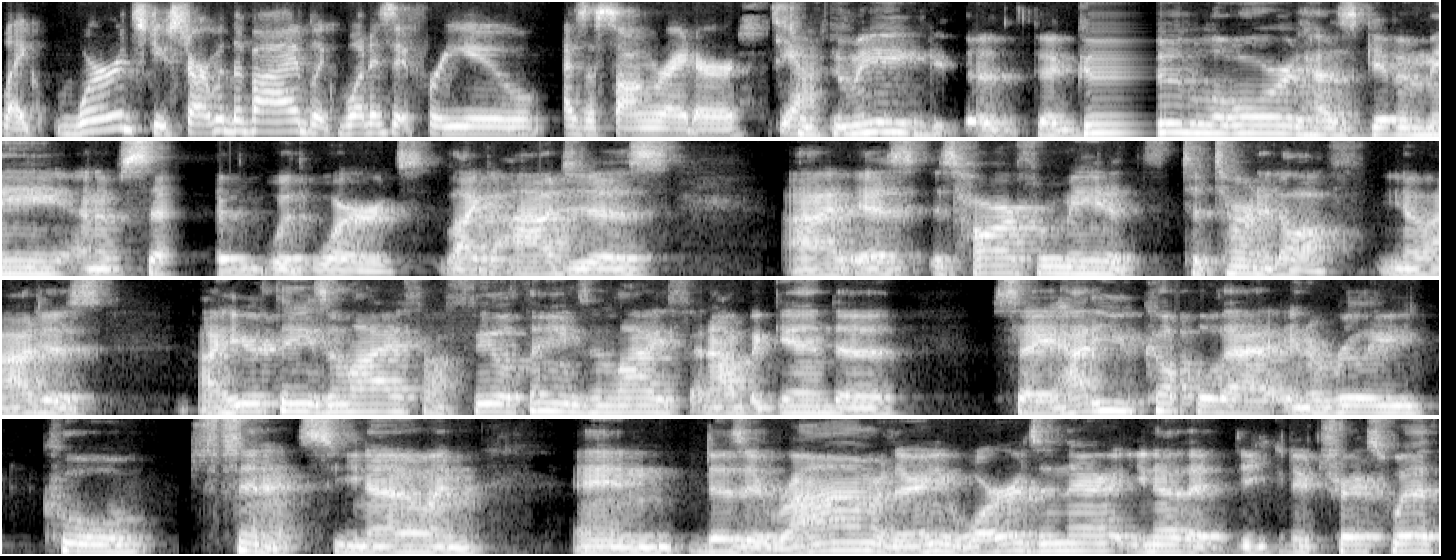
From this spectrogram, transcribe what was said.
like words? Do you start with the vibe? Like, what is it for you as a songwriter? Yeah. So to me, the, the good Lord has given me an obsession with words. Like, I just, I, it's, it's hard for me to, to turn it off. You know, I just, I hear things in life, I feel things in life, and I begin to say, how do you couple that in a really cool sentence, you know, and and does it rhyme? Are there any words in there, you know, that you can do tricks with?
